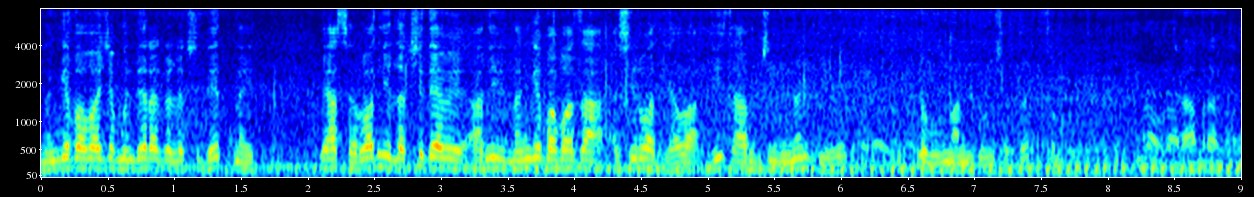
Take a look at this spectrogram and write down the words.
नंगेबाबाच्या मंदिराकडे लक्ष देत नाहीत या सर्वांनी लक्ष द्यावे आणि नंगेबाबाचा आशीर्वाद घ्यावा हीच आमची विनंती आहे. इतकं म्हणून आम्ही करू शकतो. संपवतो. राम राम राम.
